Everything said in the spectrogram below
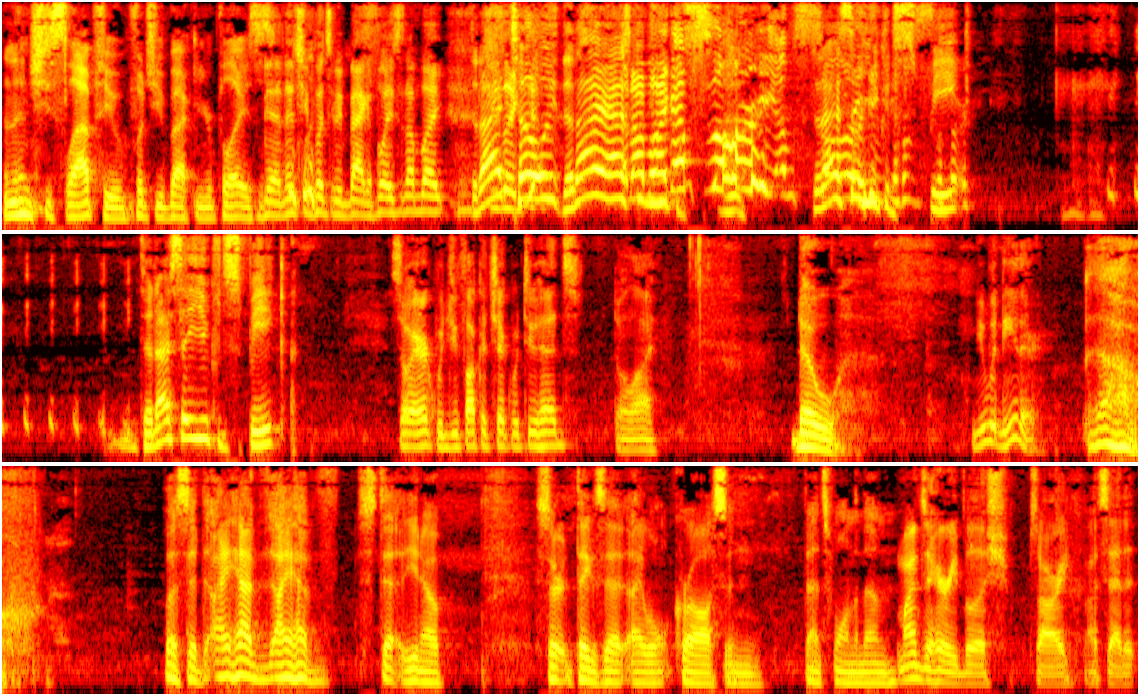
And then she slaps you and puts you back in your place. yeah. Then she puts me back in place, and I'm like, Did I like, tell you? Did I ask? And I'm you like, I'm sorry. I'm sorry." Did. I say you could I'm speak? Did I say you could speak? So Eric, would you fuck a chick with two heads? Don't lie. No. You wouldn't either. Oh. Listen, I have I have st- you know certain things that I won't cross, and that's one of them. Mine's a hairy bush. Sorry, I said it.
